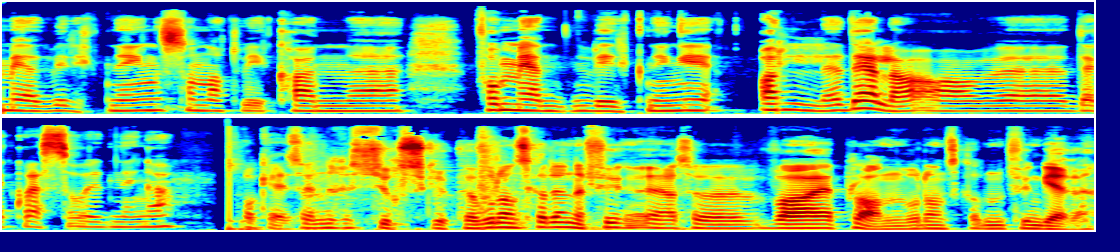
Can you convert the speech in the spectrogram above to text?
medvirkning, sånn at vi kan få medvirkning i alle deler av DKS-ordninga. Ok, Så en ressursgruppe. Altså, hva er planen? Hvordan skal den fungere?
